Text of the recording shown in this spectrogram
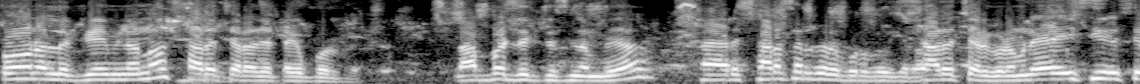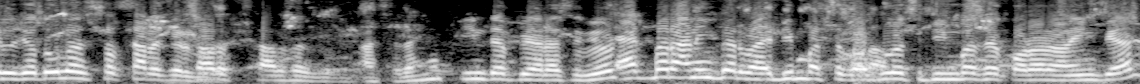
ফোন হলো গ্রে মিলানো সাড়ে চার হাজার টাকা পড়বে। নাম্বার দেখতেছিলাম ভাইয়া। হ্যাঁ সাড়ে চার করে পড়বে সাড়ে চার করে মানে এই সিরিয়াল যতগুলো সব সাড়ে চার সাড়ে। চার করে। আচ্ছা দেখেন তিনটা পেয়ার আছে বিয়ার একবার রানিং পেয়ার ভাই ডিম বাচ্চা করা। হচ্ছে তিন বছর করা রানিং পেয়ার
